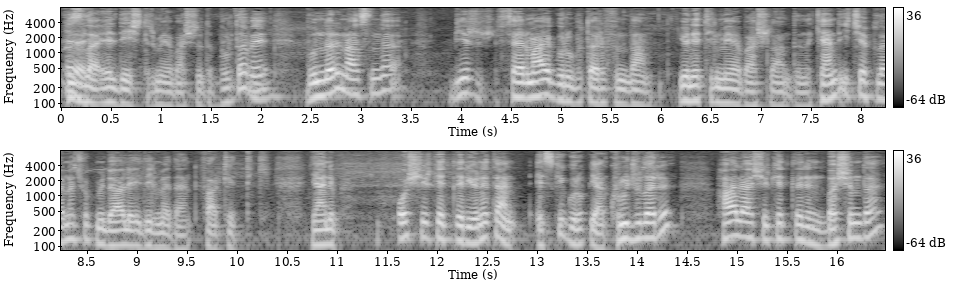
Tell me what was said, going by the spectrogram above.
hızla evet. el değiştirmeye başladı burada Hı. ve bunların aslında bir sermaye grubu tarafından yönetilmeye başlandığını, kendi iç yapılarına çok müdahale edilmeden fark ettik. Yani o şirketleri yöneten eski grup yani kurucuları hala şirketlerin başında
